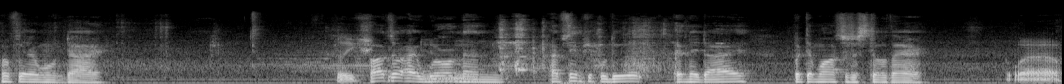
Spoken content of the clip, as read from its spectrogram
Hopefully, I won't die. Like, Odds are I will, and then I've seen people do it and they die, but the monsters are still there. wow.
